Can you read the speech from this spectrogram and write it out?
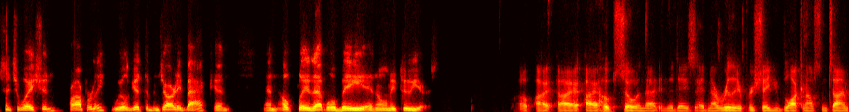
situation properly, we'll get the majority back. And and hopefully that will be in only two years. Well, I, I, I hope so in that in the days ahead. And I really appreciate you blocking off some time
